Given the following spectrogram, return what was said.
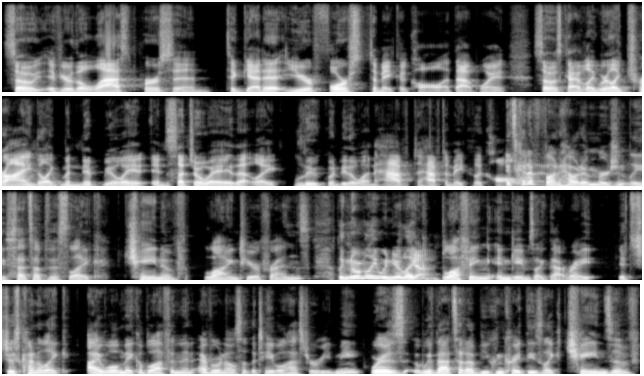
so if you're the last person to get it you're forced to make a call at that point so it's kind of like we're like trying to like manipulate in such a way that like luke would be the one have to have to make the call it's kind of fun how it emergently sets up this like chain of lying to your friends like normally when you're like yeah. bluffing in games like that right it's just kind of like I will make a bluff and then everyone else at the table has to read me. Whereas with that setup, you can create these like chains of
